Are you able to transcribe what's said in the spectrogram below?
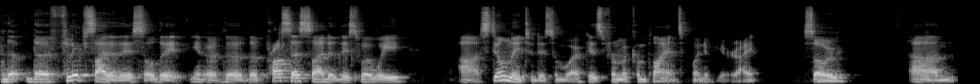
the the flip side of this, or the you know the the process side of this, where we uh, still need to do some work, is from a compliance point of view, right? So. Mm-hmm. Um,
